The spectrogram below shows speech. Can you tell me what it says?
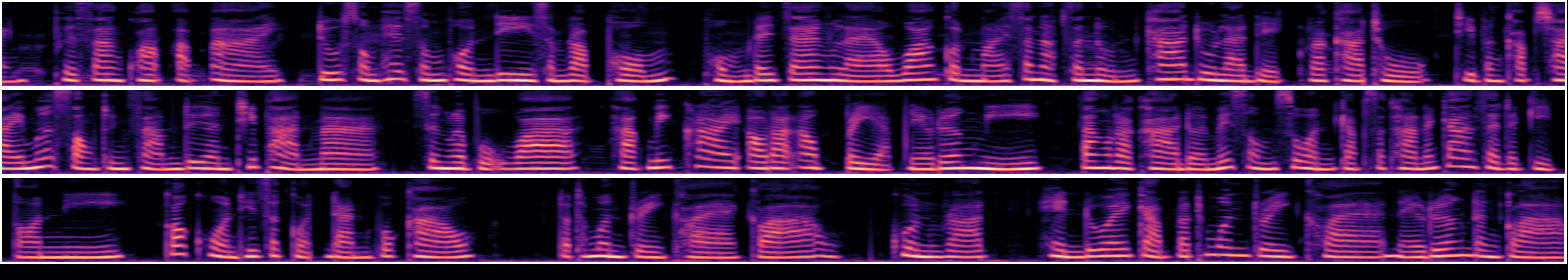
ง เพื่อสร้างความอับอาย ดูสมเหตุสมผลดีสำหรับผม ผมได้แจ้งแล้วว่ากฎหมายสนับสนุนค่าดูแลเด็กราคาถูก ที่บังคับใช้เมื่อ 2-3 เดือนที่ผ่านมา ซึ่งระบุว่าหากมีใครเอารัดเอาเปรียบในเรื่องนี้ ตั้งราคาโดยไม่สมส่วนกับสถานการณ์เศรษฐกิจตอนนี้ ก็ควรที่จะกดดันพวกเขารัฐมนตรีแคลร์กล่าว คุณรัฐเห็นด้วยกับรัฐมนตรีแคลร์ในเรื่องดังกล่าว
